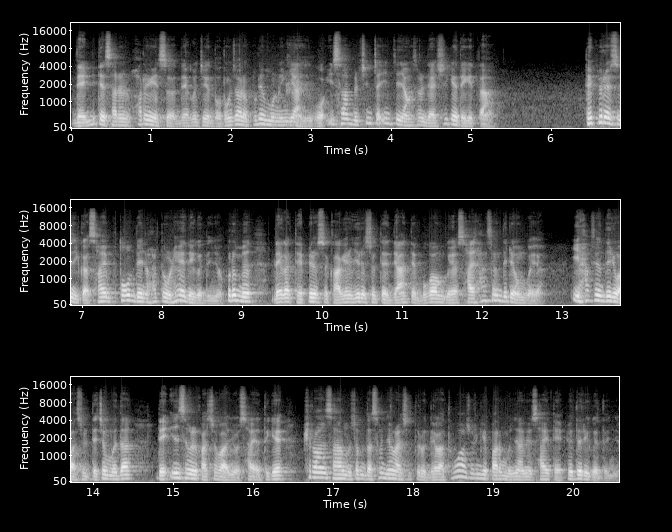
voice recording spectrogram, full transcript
내 밑에 사람을 활용해서 내가 이제 노동자를 부려먹는 게 아니고 이 사람들 진짜 인재 양성을 내가 시켜야 되겠다. 대표를 했으니까 사회 도움되는 활동을 해야 되거든요. 그러면 내가 대표로서 가게를 열었을 때 내한테 뭐가 온 거예요? 사회 학생들이 온 거예요. 이 학생들이 왔을 때 전부 다 내 인성을 갖춰가지고 사회 어떻게 필요한 사람을 전부 다 성장할 수 있도록 내가 도와주는 게 바로 뭐냐면 사회 대표들이거든요.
